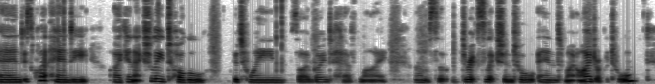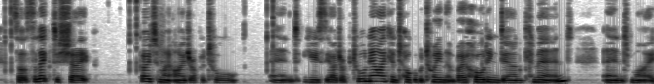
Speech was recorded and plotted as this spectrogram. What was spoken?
And it's quite handy. I can actually toggle between so I'm going to have my um, so direct selection tool and my eyedropper tool. So I'll select a shape go to my eyedropper tool and use the eyedropper tool. Now I can toggle between them by holding down command and my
